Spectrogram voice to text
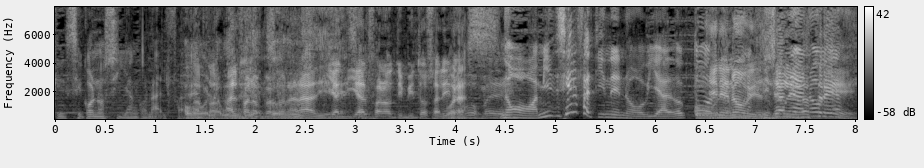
que se conocían con Alfa. ¿eh? Alfa no perdona a ¿Y, nadie. y ¿eh? Alfa no te invitó a salir a vos? No, a mí, si Alfa tiene novia, doctor. Tiene novia. Una Y salen los novia. tres.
